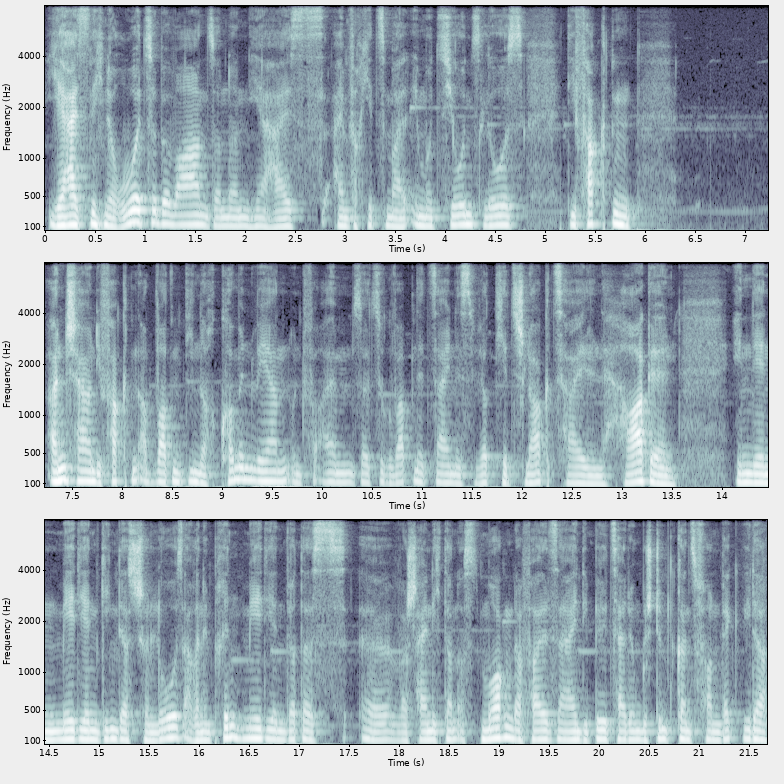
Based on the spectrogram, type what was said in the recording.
hier heißt es nicht nur Ruhe zu bewahren, sondern hier heißt es einfach jetzt mal emotionslos die Fakten anschauen, die Fakten abwarten, die noch kommen werden und vor allem sollst du gewappnet sein, es wird jetzt Schlagzeilen hageln. In den Medien ging das schon los, auch in den Printmedien wird das äh, wahrscheinlich dann erst morgen der Fall sein. Die Bildzeitung bestimmt ganz vornweg wieder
